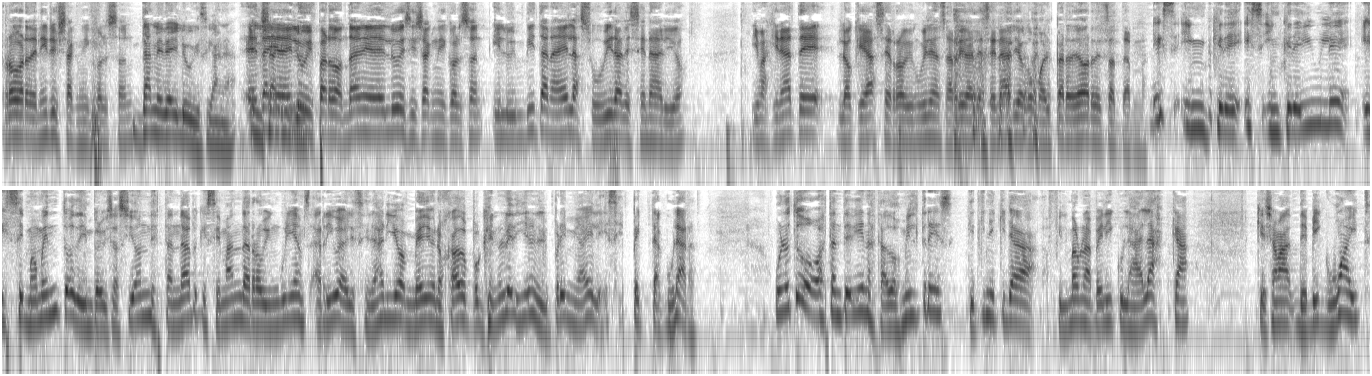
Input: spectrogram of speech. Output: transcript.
Robert De Niro y Jack Nicholson. Daniel Day-Lewis gana. Eh, Daniel Nicholson. Lewis, perdón, Daniel Lewis y Jack Nicholson. Y lo invitan a él a subir al escenario. Imagínate lo que hace Robin Williams arriba del escenario como el perdedor de esa terna. Es, incre- es increíble ese momento de improvisación de stand-up que se manda Robin Williams arriba del escenario medio enojado porque no le dieron el premio a él. Es espectacular. Bueno, todo bastante bien hasta 2003, que tiene que ir a filmar una película a Alaska que se llama The Big White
